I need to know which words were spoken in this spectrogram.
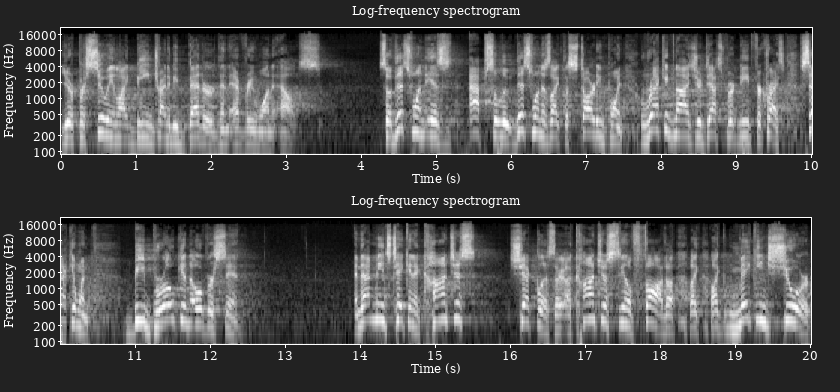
You're pursuing like being, trying to be better than everyone else. So this one is absolute. This one is like the starting point. Recognize your desperate need for Christ. Second one, be broken over sin. And that means taking a conscious checklist, a, a conscious you know, thought, uh, like, like making sure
